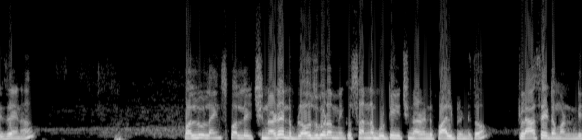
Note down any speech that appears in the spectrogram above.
డిజైన్. పళ్ళు లైన్స్ పళ్ళు ఇచ్చినాడు అండ్ బ్లౌజ్ కూడా మీకు సన్న బుట్టి ఇచ్చినాడండి ఫాయిల్ ప్రింట్తో క్లాస్ ఐటమ్ అండి.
